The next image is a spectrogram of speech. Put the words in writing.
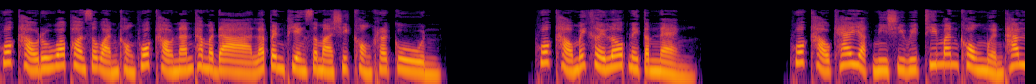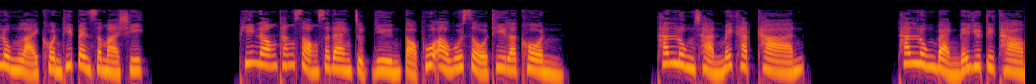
พวกเขารู้ว่าพรสวรรค์ของพวกเขานั้นธรรมดาและเป็นเพียงสมาชิกของตระกูล พวกเขาไม่เคยโลภในตำแหน่ง พวกเขาแค่อยากมีชีวิตที่มั่นคงเหมือนท่านลุงหลายคนที่เป็นสมาชิก พี่น้องทั้งสองแสดงจุดยืนต่อผู้อาวุโสทีละคน ท่านลุงฉันไม่คัดค้าน ท่านลุงแบ่งได้ยุติธรรม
